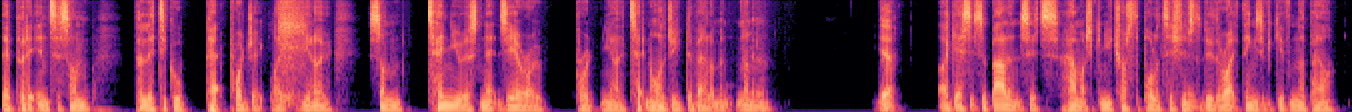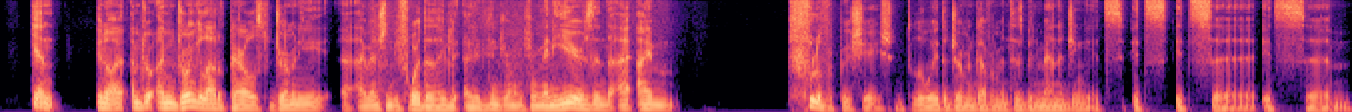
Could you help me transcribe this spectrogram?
they put it into some political pet project like you know some tenuous net zero pro, you know technology development. I mean yeah. I guess it's a balance. It's how much can you trust the politicians yeah. to do the right things if you give them the power? Again you know, I, am I'm drawing a lot of parallels to Germany. Uh, I mentioned before that I, lived in Germany for many years, and I, I'm full of appreciation to the way the German government has been managing its its its uh, its um,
